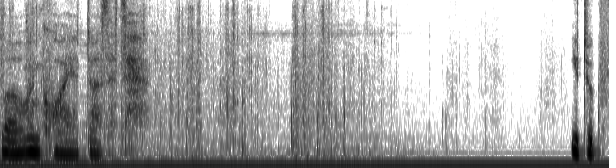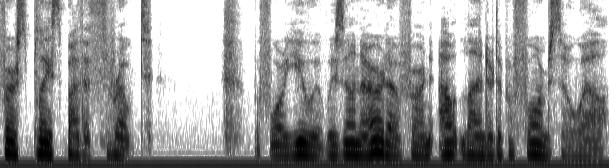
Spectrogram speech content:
Slow and quiet does it. You took first place by the throat. Before you, it was unheard of for an Outlander to perform so well.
